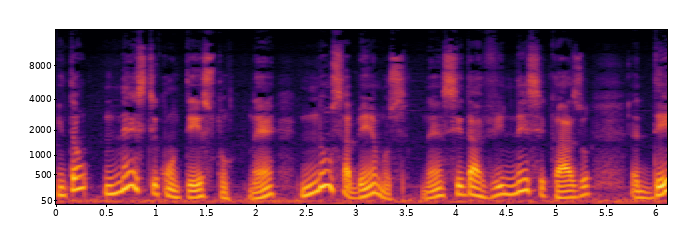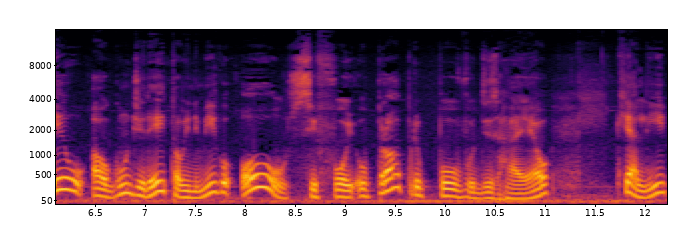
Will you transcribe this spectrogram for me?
Então, neste contexto, né, não sabemos né, se Davi, nesse caso, deu algum direito ao inimigo ou se foi o próprio povo de Israel que ali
